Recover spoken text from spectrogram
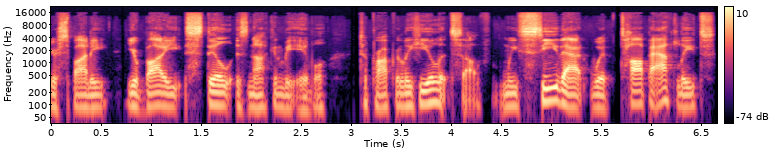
your body, your body still is not going to be able to properly heal itself. We see that with top athletes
